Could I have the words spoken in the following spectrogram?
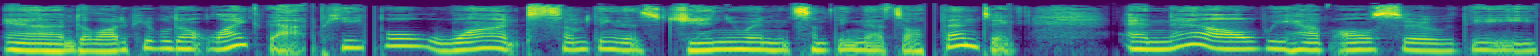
And a lot of people don't like that. People want something that's genuine and something that's authentic. And now we have also the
